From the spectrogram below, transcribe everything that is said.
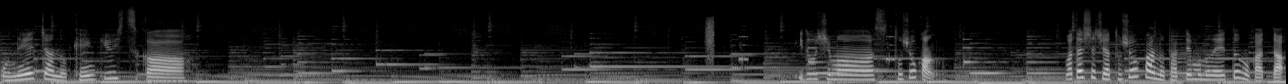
お姉ちゃんの研究室か。移動します。図書館。私たちは図書館の建物へと向かった。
